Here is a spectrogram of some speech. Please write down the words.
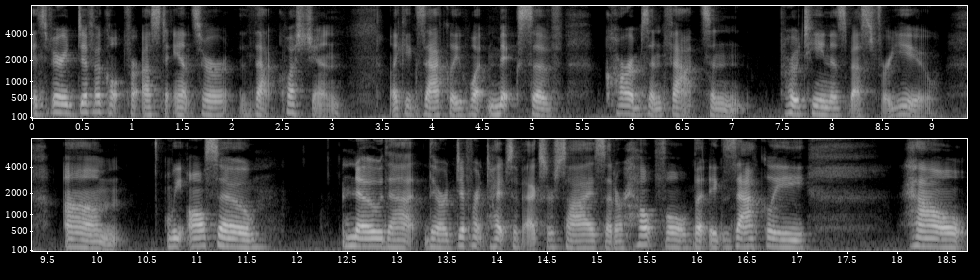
it's very difficult for us to answer that question, like exactly what mix of carbs and fats and protein is best for you. Um, we also know that there are different types of exercise that are helpful, but exactly how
